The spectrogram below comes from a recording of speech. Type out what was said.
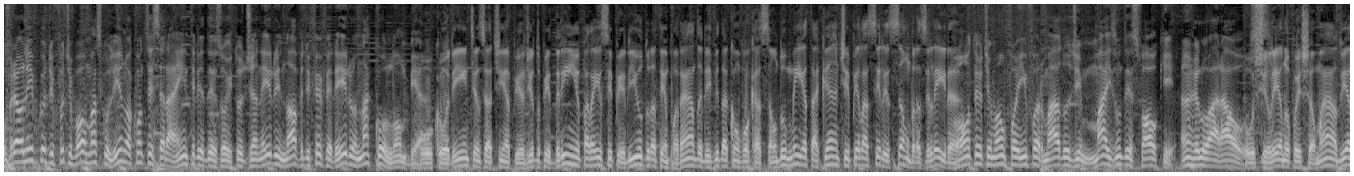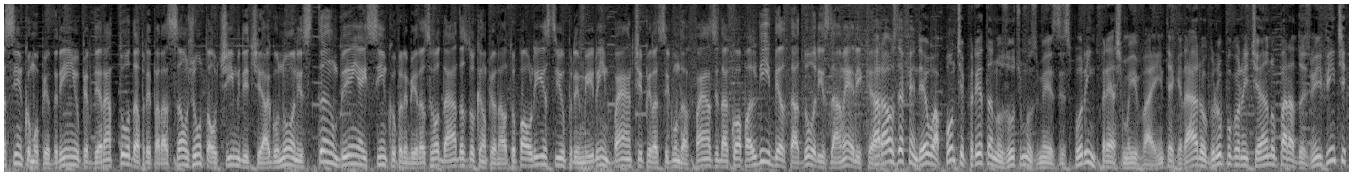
O pré-olímpico de futebol masculino acontecerá entre 18 de janeiro e 9 de fevereiro na Colômbia. O Corinthians já tinha perdido Pedrinho para esse período da temporada devido à convocação do meio atacante pela seleção brasileira. Ontem o Timão foi informado de mais um desfalque, Ângelo Arauz. O chileno foi chamado e assim como Pedrinho perderá toda a preparação junto ao time de Thiago Nunes, também as cinco primeiras rodadas do Campeonato Paulista e o primeiro embate pela segunda fase da Copa Libertadores da América. Arauz defendeu a Ponte Preta nos últimos meses meses por empréstimo e vai integrar o grupo corintiano para 2020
